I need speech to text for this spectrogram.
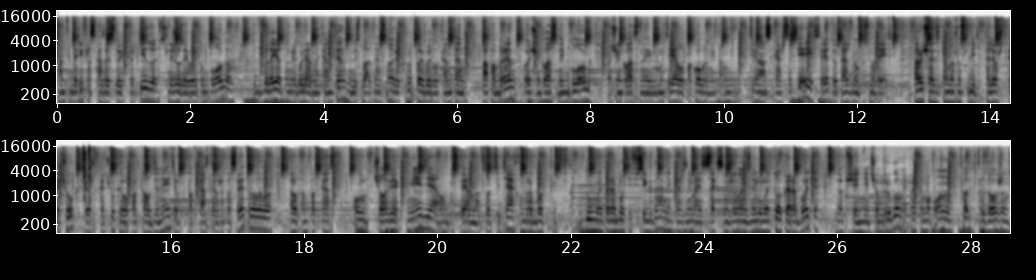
сам Федорив рассказывает свою экспертизу, слежу за его YouTube-блогом, выдает там регулярно контент на бесплатной основе, крутой выдал контент Папа Бренд, очень классный блог, очень классный материал, упакованный там в 13, кажется, серий, советую каждому посмотреть. Второй человек, за кем нужно следить, это Леша Ткачук. Леша Ткачук, его портал Dinative, подкаст я уже посоветовал посоветовал его, Ротом подкаст. Он человек медиа, он постоянно в соцсетях, он работает, думает о работе всегда, мне кажется, занимается сексом с женой, думает только о работе, вообще ни о чем другом, и поэтому он тот, кто должен,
